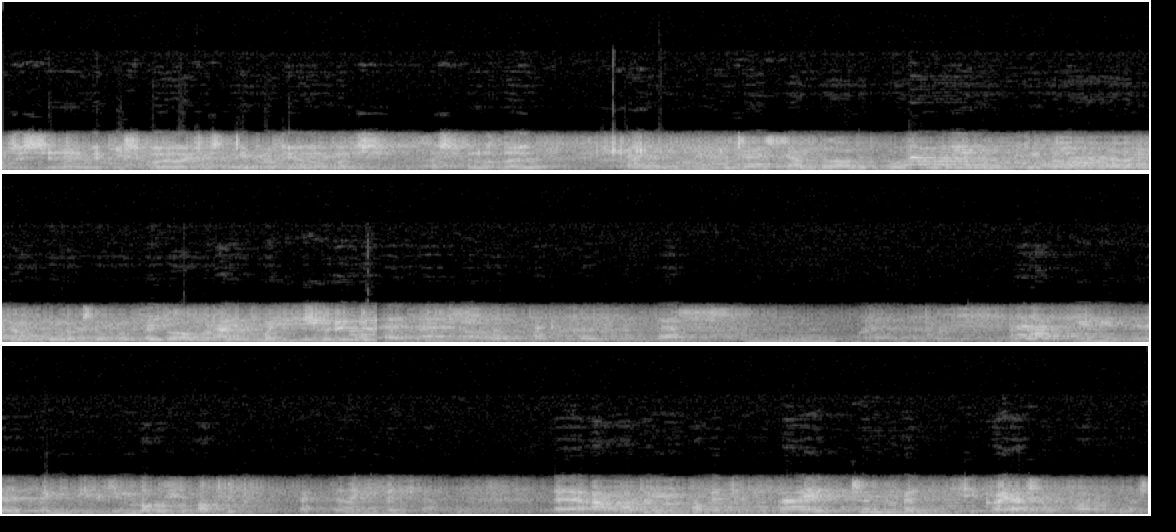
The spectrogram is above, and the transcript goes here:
Uczysz się, nie wiem, w jakiejś szkole, o jakimś takim profilu, bądź coś w tym rodzaju? Uczęszczam do zespołu szkół akademickiego, do liceum ogólnokształcącego o profilu humanistycznym. Tak też mm, relacje między twoimi bliskimi mogą się poczuć, tak przynajmniej myślę. E, A potem powiedz mi tutaj, z czym będzie Ci się kojarzył Toruń też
